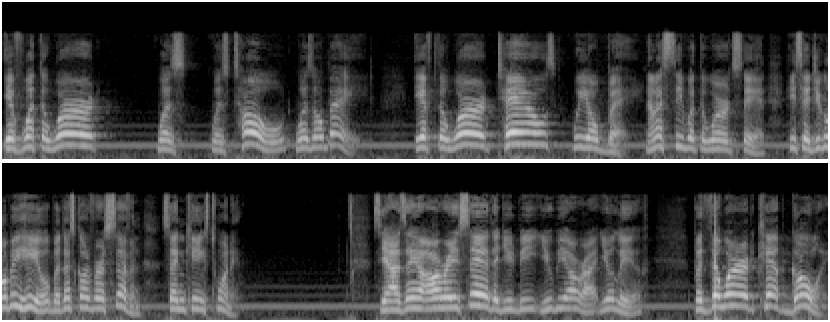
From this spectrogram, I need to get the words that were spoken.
if what the word was, was told was obeyed. If the word tells, we obey. Now let's see what the word said. He said, You're going to be healed, but let's go to verse 7, 2 Kings 20. See, Isaiah already said that you'd be, you'd be all right, you'll live. But the word kept going.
